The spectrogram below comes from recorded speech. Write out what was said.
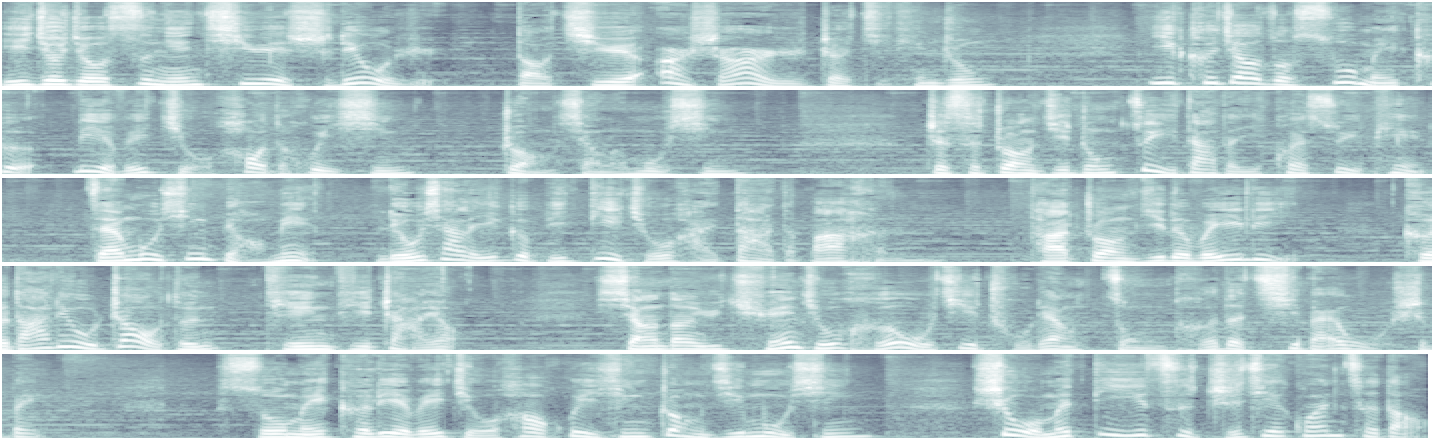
1994年7月16日到7月22日这几天中，一颗叫做苏梅克列维九号的彗星撞向了木星。这次撞击中最大的一块碎片。在木星表面留下了一个比地球还大的疤痕，它撞击的威力可达六兆吨 TNT 炸药，相当于全球核武器储量总和的七百五十倍。苏梅克列维九号彗星撞击木星，是我们第一次直接观测到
